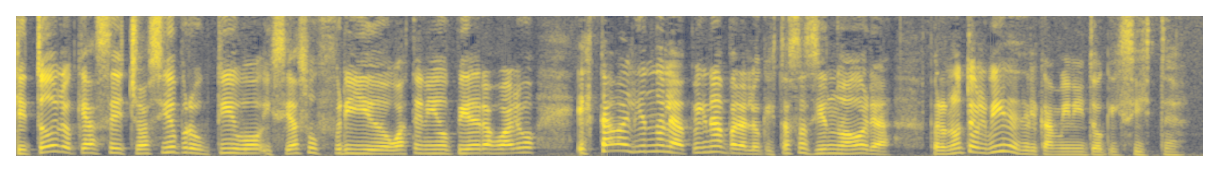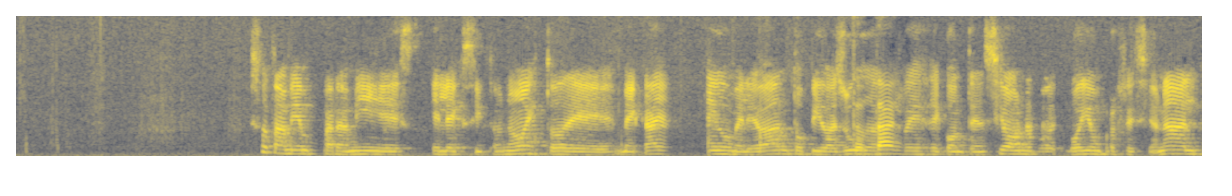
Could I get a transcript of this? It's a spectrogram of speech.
que todo lo que has hecho ha sido productivo y si has sufrido o has tenido piedras o algo, está valiendo la pena para lo que estás haciendo ahora. Pero no te olvides del caminito que hiciste. Eso también para mí es el éxito, ¿no? Esto de me caigo, me levanto, pido ayuda, redes de contención, voy a un profesional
